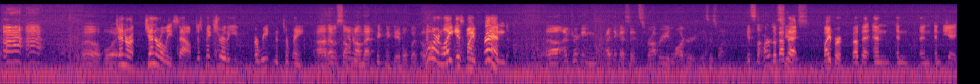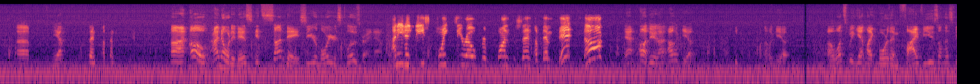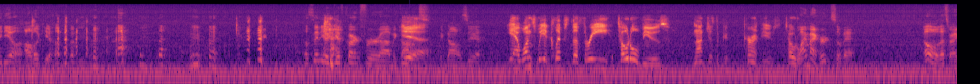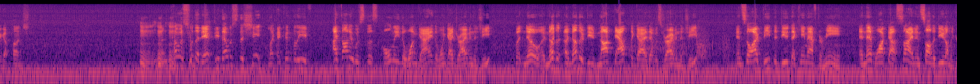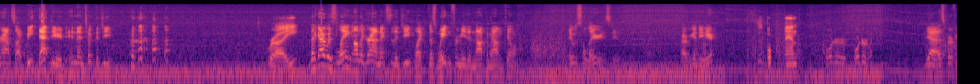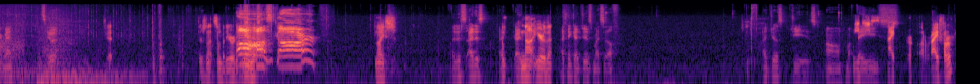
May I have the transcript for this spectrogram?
oh boy. Gener- generally south. Just make sure that you are reading the terrain. Uh, that was something on that picnic table, but oh Miller well. Light is my friend. Uh, I'm drinking. I think I said strawberry lager. Is this one? It's the hardest So about that- series. Viper, about that N N N NDA. Uh, Yep. I'll send, I'll send, Uh, oh, I know what it is. It's Sunday, so your lawyer's closed right now. I need at least 0.01 percent of them bit, dog. Yeah. Oh, dude, I, I'll hook you up. I'll hook you up. Uh, once we get like more than five views on this video, I'll hook you up. I'll send you a gift card for uh, McDonald's. Yeah. McDonald's, yeah. Yeah, once we eclipse the three total views, not just the c- current views, total. Why am I hurt so bad? Oh, that's right. I got punched. That was from the damn dude. That was the shit. Like I couldn't believe. I thought it was the only the one guy, the one guy driving the jeep, but no, another another dude knocked out the guy that was driving the jeep, and so I beat the dude that came after me, and then walked outside and saw the dude on the ground. So I beat that dude and then took the jeep. right. That guy was laying on the ground next to the jeep, like just waiting for me to knock him out and kill him. It was hilarious, dude. All right, are we gonna do here? This is border, man. Border, border. Yeah, that's perfect, man. Let's do it. There's not somebody already ah, here. Oh, Scar! Nice. I just, I just, I, I, I'm not here then. I think I jizzed myself. I just jizzed on my Need a face. sniper rifle.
